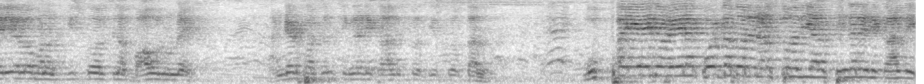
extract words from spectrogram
ఏరియాలో మనం తీసుకోవాల్సిన బావులు ఉన్నాయి. హండ్రెడ్ పర్సెంట్ సింగరేణి కాలేజ్ తీసుకొస్తాను. ముప్పై ఐదు వేల కోట్లతో నడుస్తున్నది ఇలా సింగరేణి కాలనీ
